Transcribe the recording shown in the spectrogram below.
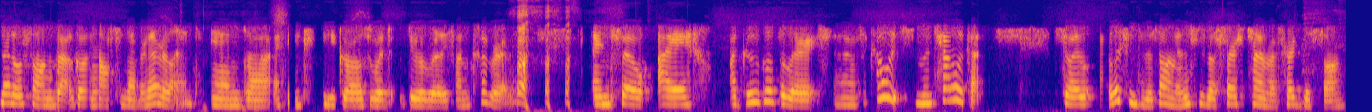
metal song about going off to Never Neverland, and uh, I think you girls would do a really fun cover of it. and so I I googled the lyrics, and I was like, oh, it's Metallica. So I, I listened to the song, and this is the first time I've heard this song,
